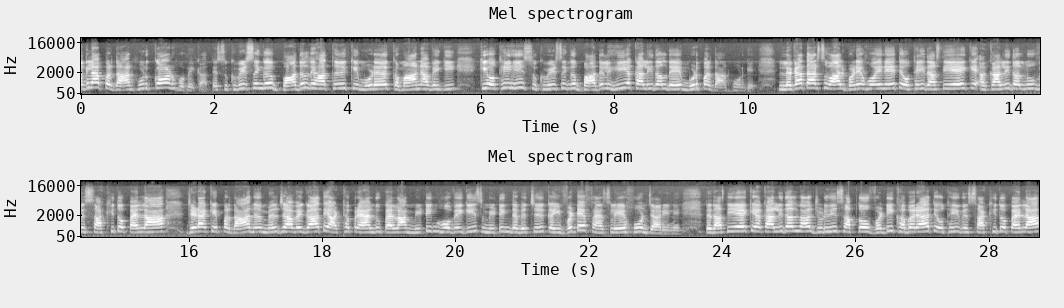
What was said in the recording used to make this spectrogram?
ਅਗਲਾ ਪ੍ਰਧਾਨ ਹੁਣ ਕੌਣ ਹੋਵੇਗਾ? ਤੇ ਸੁਖਵੀਰ ਸਿੰਘ ਬਾਦਲ ਦੇ ਹੱਥ ਕਿ ਮੁੜ ਕਮਾਨ ਆਵੇਗੀ? ਕਿ ਉੱਥੇ ਹੀ ਸੁਖਵੀਰ ਸਿੰਘ ਬਾਦਲ ਹੀ ਅਕਾਲੀ ਦਲ ਦੇ ਮੁੜ ਪ੍ਰਧਾਨ ਹੋਣਗੇ? ਲਗਾਤਾਰ ਸਵਾਲ ਬਣੇ ਹੋਏ ਨੇ ਤੇ ਉੱਥੇ ਹੀ ਦੱਸਦੀ ਹੈ ਕਿ ਅਕਾਲੀ ਦਲ ਨੂੰ ਵਿਸਾਖੀ ਤੋਂ ਪਹਿਲਾਂ ਜਿਹੜਾ ਕਿ ਪ੍ਰਧਾਨ ਮਿਲ ਜਾਵੇਗਾ ਤੇ 8 ਅਪ੍ਰੈਲ ਨੂੰ ਪਹਿਲਾਂ ਮੀਟਿੰਗ ਹੋਵੇਗੀ। ਇਸ ਮੀਟਿੰਗ ਦੇ ਵਿੱਚ ਕਈ ਵੱਡੇ ਫੈਸਲੇ ਹੋਣ ਜਾ ਰਹੇ ਨੇ। ਤੇ ਦੱਸਦੀ ਹੈ ਕਿ ਅਕਾਲੀ ਦਲ ਨਾਲ ਜੁੜੀ ਹੋਈ ਸਭ ਤੋਂ ਵੱਡੀ ਖਬਰ ਹੈ ਤੇ ਉੱਥੇ ਹੀ ਵਿਸਾਖੀ ਤੋਂ ਪਹਿਲਾਂ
